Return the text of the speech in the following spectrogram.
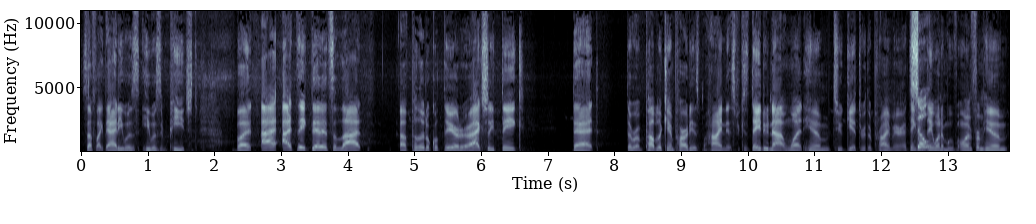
stuff like that. He was he was impeached, but I I think that it's a lot of political theater. I actually think that the Republican Party is behind this because they do not want him to get through the primary. I think So- they want to move on from him.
